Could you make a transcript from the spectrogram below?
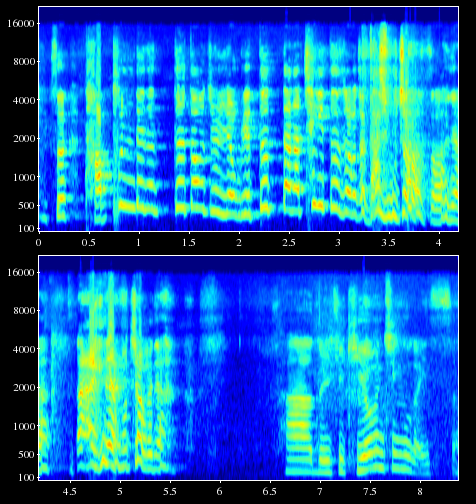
그래서 다 푼 데는 뜯어주려고 그래 뜯다가 책이 뜯어져가지고 다시 붙여놨어 그냥 아 그냥 붙여 그냥. 아 너 이렇게 귀여운 친구가 있어.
